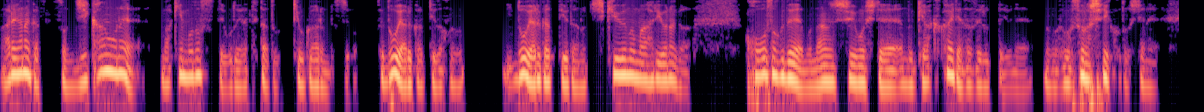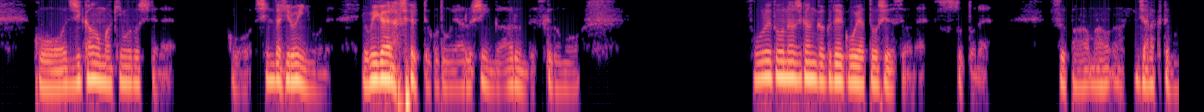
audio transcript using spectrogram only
あれがなんか、その時間をね、巻き戻すっていうことをやってたと記憶があるんですよ。それどうやるかっていうと、どうやるかっていうと、あの、地球の周りをなんか、高速でもう何周もして、逆回転させるっていうね、なんか恐ろしいことをしてね、こう、時間を巻き戻してね、こう、死んだヒロインをね、蘇らせるってことをやるシーンがあるんですけども、それと同じ感覚でこうやってほしいですよね。ちょっとね、スーパーマンじゃなくてもね、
